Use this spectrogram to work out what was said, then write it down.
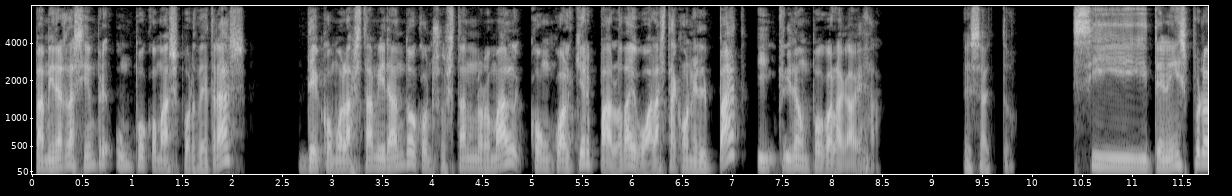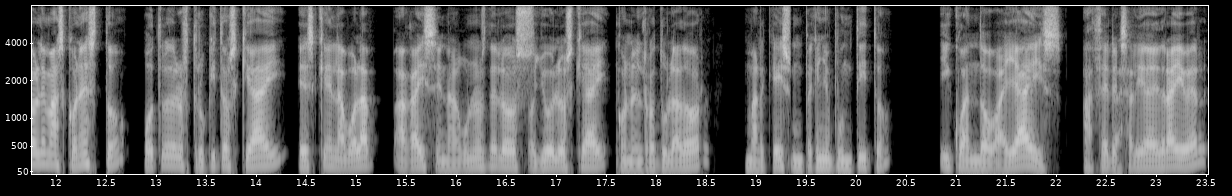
para mirarla siempre un poco más por detrás de cómo la está mirando con su stand normal, con cualquier palo, da igual, hasta con el pad, inclina un poco la cabeza. Exacto. Si tenéis problemas con esto, otro de los truquitos que hay es que en la bola hagáis en algunos de los hoyuelos que hay con el rotulador, marquéis un pequeño puntito y cuando vayáis hacer la salida de driver,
